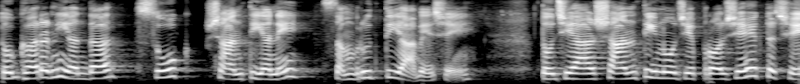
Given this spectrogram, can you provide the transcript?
તો ઘરની અંદર સુખ, શાંતિ અને સમૃદ્ધિ આવે છે. તો જે આ શાંતિનો જે પ્રોજેક્ટ છે,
